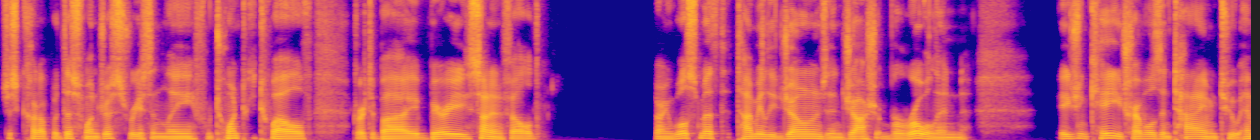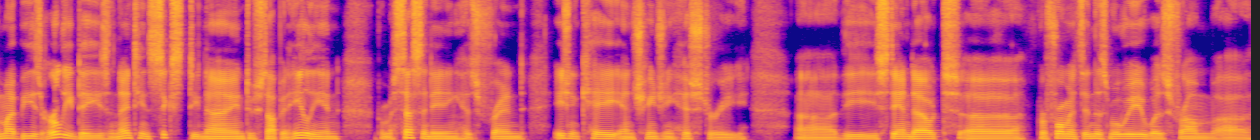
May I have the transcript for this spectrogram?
Just caught up with this one just recently from 2012, directed by Barry Sonnenfeld, starring Will Smith, Tommy Lee Jones, and Josh Brolin. Agent K travels in time to MIB's early days in 1969 to stop an alien from assassinating his friend Agent K and changing history. Uh, the standout uh, performance in this movie was from uh,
